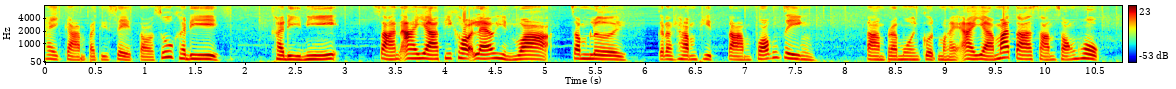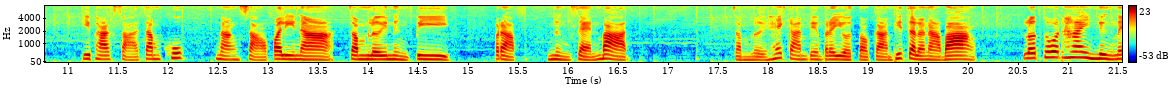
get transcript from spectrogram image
ให้การปฏิเสธต่อสู้คดี คดีนี้ศาลอาญาพิเคราะห์แล้วเห็นว่า จำเลยกระทำผิดตามฟ้องจริง ตามประมวลกฎหมายอาญามาตรา 326 พิพากษาจำคุก นางสาวปรินา จำเลย 1 ปี ปรับ 1 0 0 0 0แสนบาท จำเลยให้การเป็นประโยชน์ต่อการพิจารณาบ้าง ลดโทษให้ 1 ใน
